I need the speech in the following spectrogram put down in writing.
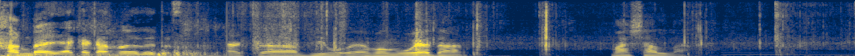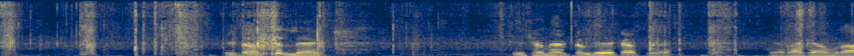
ঠান্ডায় একাকার হয়ে যাইতেছে। একটা ভিউ এবং ওয়েদার মাশাল্লাহ এটা হচ্ছে লেক এখানে একটা লেক আছে। এর আগে আমরা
